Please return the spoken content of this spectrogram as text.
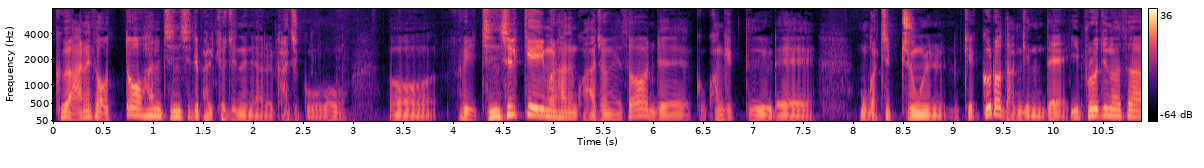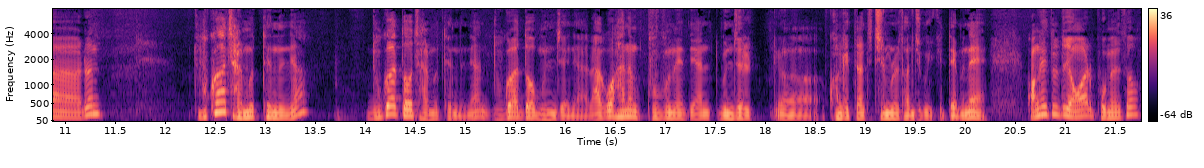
그 안에서 어떠한 진실이 밝혀지느냐를 가지고 어 소위 진실 게임을 하는 과정에서 이제 그 관객들의 뭔가 집중을 이렇게 끌어당기는데 이 브로진 화살은 누가 잘못했느냐? 누가 더 잘못했느냐, 누가 더 문제냐라고 하는 부분에 대한 문제를 어, 관객들한테 질문을 던지고 있기 때문에 관객들도 영화를 보면서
